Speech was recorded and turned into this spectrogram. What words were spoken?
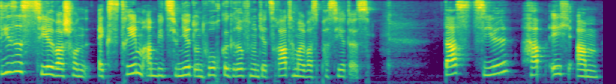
Dieses Ziel war schon extrem ambitioniert und hochgegriffen und jetzt rate mal, was passiert ist. Das Ziel habe ich am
